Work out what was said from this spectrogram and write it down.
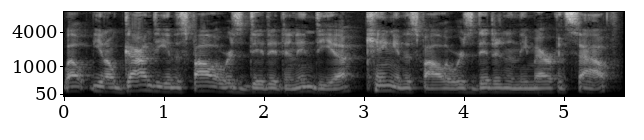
Well, you know, Gandhi and his followers did it in India, King and his followers did it in the American South.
